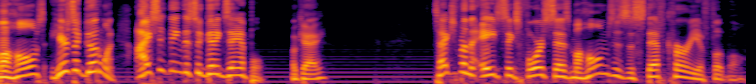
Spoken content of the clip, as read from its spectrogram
Mahomes. Here's a good one. I actually think this is a good example. Okay. Text from the eight six four says Mahomes is the Steph Curry of football.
